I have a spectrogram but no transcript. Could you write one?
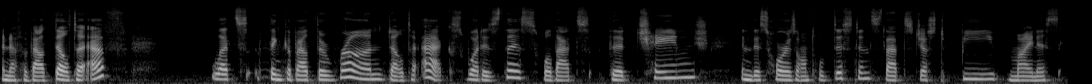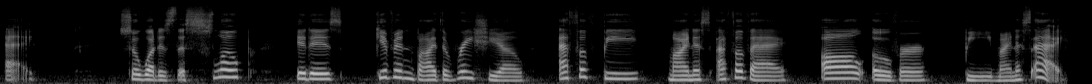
enough about delta f. Let's think about the run delta x. What is this? Well, that's the change in this horizontal distance. That's just b minus a. So what is this slope? It is given by the ratio f of b minus f of a all over b minus a.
